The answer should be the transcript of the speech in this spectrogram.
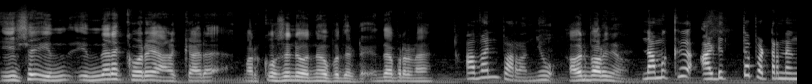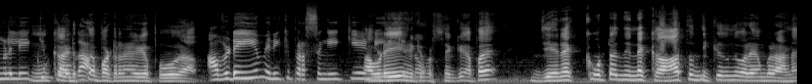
ഈശോ ഇന്ന് ഇന്നലെ കുറേ ആൾക്കാർ മർക്കോസിന്റെ ഒന്ന് മുപ്പത്തെട്ട് എന്താ പറയണേ? അവൻ പറഞ്ഞു. അവൻ പറഞ്ഞു നമുക്ക് അടുത്ത പട്ടണങ്ങളിലേക്ക് നമുക്ക് അടുത്ത പോകാം പട്ടണങ്ങളിലേക്ക് പോകാം. അവിടെയും എനിക്ക് അവിടെയും പ്രസംഗിക്കേണ്ടി എനിക്ക് പ്രശ്നം അപ്പൊ ജനക്കൂട്ടം നിന്നെ കാത്തു നിൽക്കുന്നെന്ന് പറയുമ്പോഴാണ്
